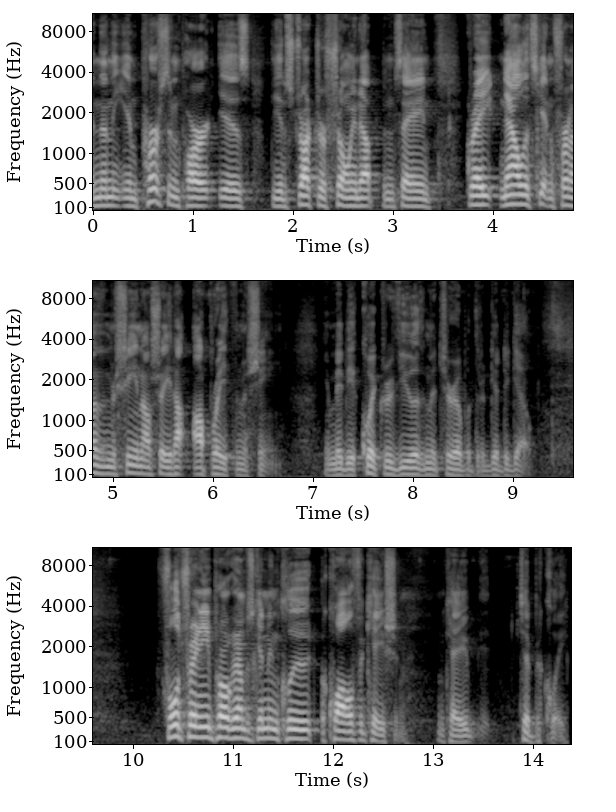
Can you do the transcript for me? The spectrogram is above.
And then the in-person part is the instructor showing up and saying, great, now let's get in front of the machine. I'll show you how to operate the machine. And maybe a quick review of the material, but they're good to go. Full training programs can include a qualification, okay, typically.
